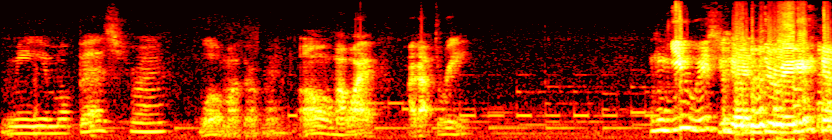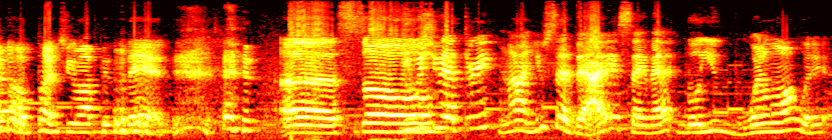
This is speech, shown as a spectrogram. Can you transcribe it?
Me and my best friend. Well, my girlfriend. Oh, my wife. I got three. You wish you had three. I'll punch you off this bed. Uh, so. you wish you had three? Nah, you said that. I didn't say that. Well, you went along with it.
